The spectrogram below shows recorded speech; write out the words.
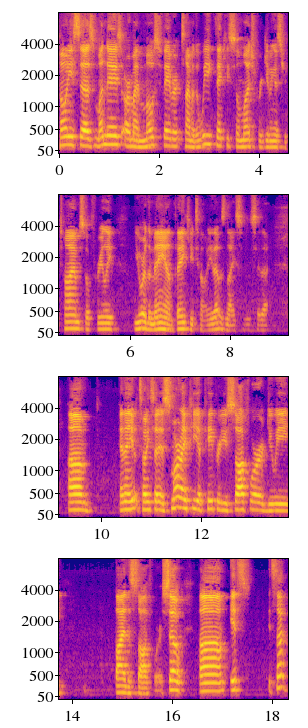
Tony says Mondays are my most favorite time of the week. Thank you so much for giving us your time so freely. You are the man. Thank you, Tony. That was nice of you to say that. Um, and then Tony said, "Is Smart IP a pay-per-use software? Or do we buy the software?" So um, it's it's not.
